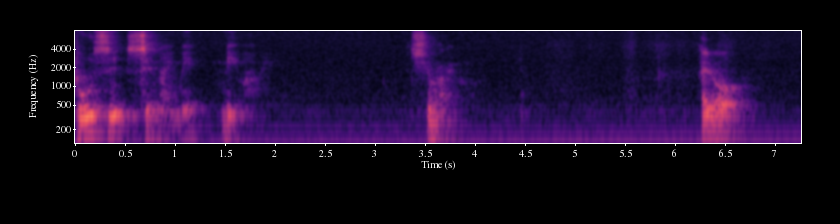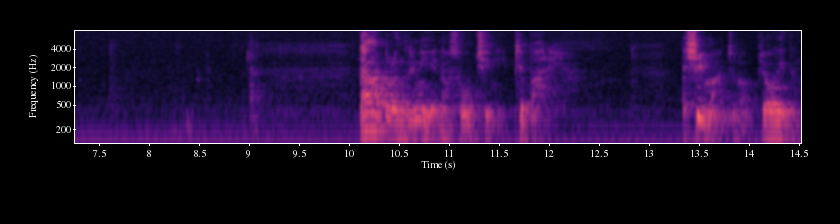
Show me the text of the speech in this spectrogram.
ဒိုးစစ်ဆင်နိုင်မဲ့နေ့ပါပဲရှင်းပါတယ်နော်အဲ့တော့ဒါကတော်လန်သတင်းရဲ့နောက်ဆုံးအခြေအနေဖြစ်ပါတယ်အရှိမကျွန်တော်ပြောခဲ့တယ်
